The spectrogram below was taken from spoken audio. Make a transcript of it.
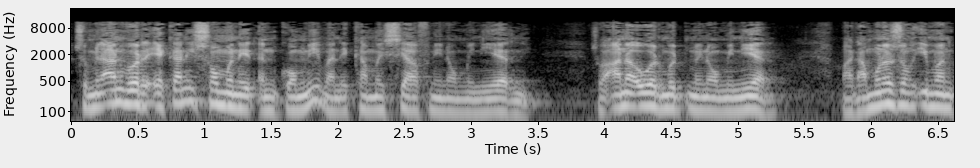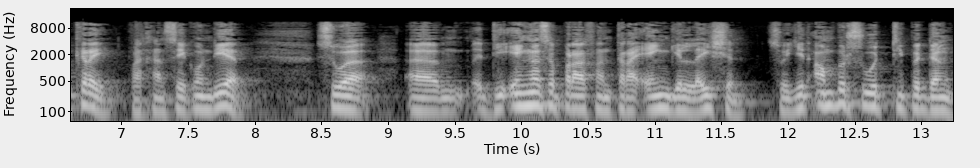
So met ander woorde, ek kan nie sommer net inkom nie want ek kan myself nie nomineer nie. So 'n ander ouer moet my nomineer. Maar dan moet ons nog iemand kry wat gaan sekondeer. So ehm um, die Engelse praat van triangulation. So jy het amper so 'n tipe ding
